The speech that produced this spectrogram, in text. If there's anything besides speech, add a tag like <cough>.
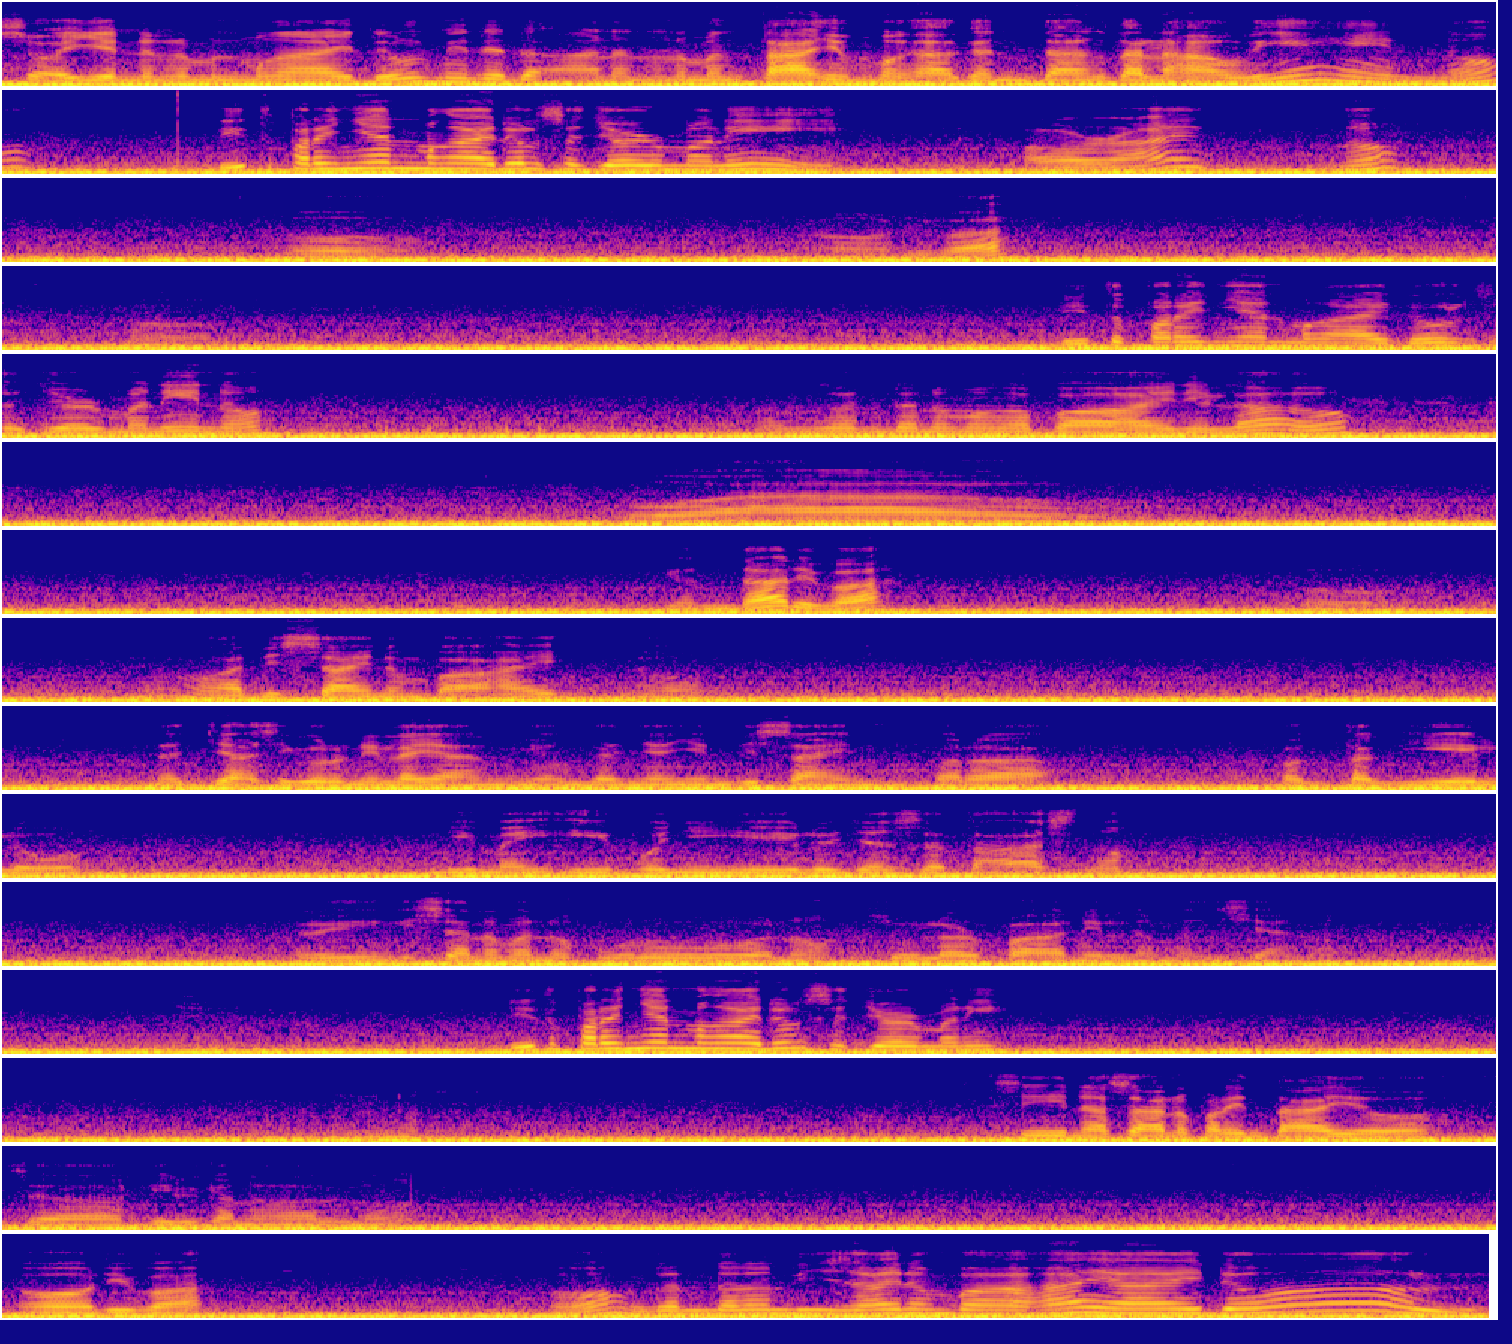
So ayan na naman mga idol, may dadaanan na naman tayong <laughs> magagandang tanawin, no? Dito pa rin yan mga idol sa Germany. Alright, no? Oh. Oh, di ba? Oh. Dito pa rin yan mga idol sa Germany, no? Ang ganda ng mga bahay nila, oh. Ganda, di ba? Oh. Yung mga design ng bahay, no? Nadya siguro nila yan, yung ganyan yung design para pag tag-yelo, hindi may ipon yung yelo dyan sa taas, no? Pero yung isa naman, no, puro ano, solar panel naman siya, no? Dito pa rin yan mga idol sa Germany. Ayun, no? Kasi nasa ano pa rin tayo sa Kiel Canal, no? Oh, di ba? Oh, ang ganda ng design ng bahay, idol.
